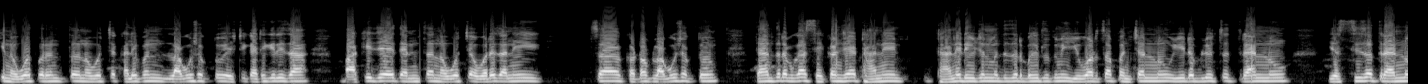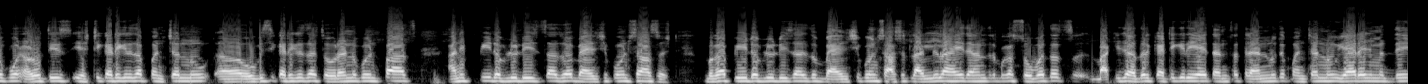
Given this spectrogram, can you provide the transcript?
की नव्वद पर्यंत नव्वदच्या खाली पण लागू शकतो एस टी कॅटेगरीचा बाकी जे आहे त्यांचा नव्वदच्या वरच आणि चा कट ऑफ लागू शकतो. त्यानंतर बघा सेकंड जे आहे ठाणे ठाणे डिव्हिजनमध्ये जर बघितलं तुम्ही युआरचा पंच्याण्णव ईडब्ल्यूचा त्र्याण्णव एस सीचा त्र्याण्णव पॉईंट अडतीस एस टी कॅटेगरीचा पंच्याण्णव ओबीसी कॅटेगरीचा चौऱ्याण्णव पॉईंट पाच आणि पीडब्ल्यू डब्ल्यू डीचा जो आहे ब्याऐंशी पॉईंट सहासष्ट. बघा पीडब्ल्यू डब्ल्यू डीचा जो ब्याऐंशी पॉईंट सहासष्ट लागलेला आहे त्यानंतर बघा सोबतच बाकी जे अदर कॅटेगरी आहे त्यांचा त्र्याण्णव ते पंच्याण्णव या रेंजमध्ये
